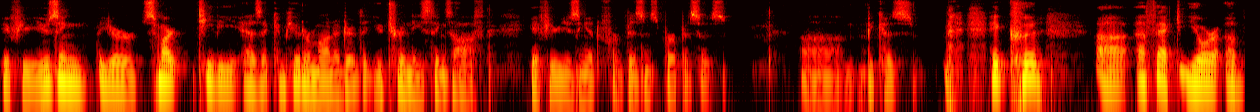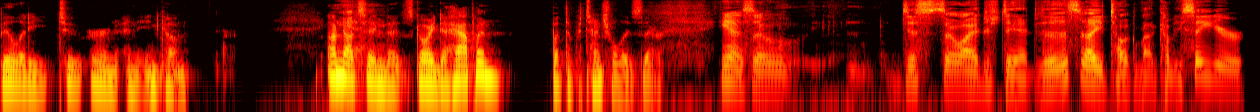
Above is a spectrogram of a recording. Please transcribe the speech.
if you're using your smart TV as a computer monitor, that you turn these things off if you're using it for business purposes, um, because it could uh, affect your ability to earn an income. I'm not yeah. saying that it's going to happen, but the potential is there. Yeah, so just so I understand, this is how you talk about companies. Say you're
